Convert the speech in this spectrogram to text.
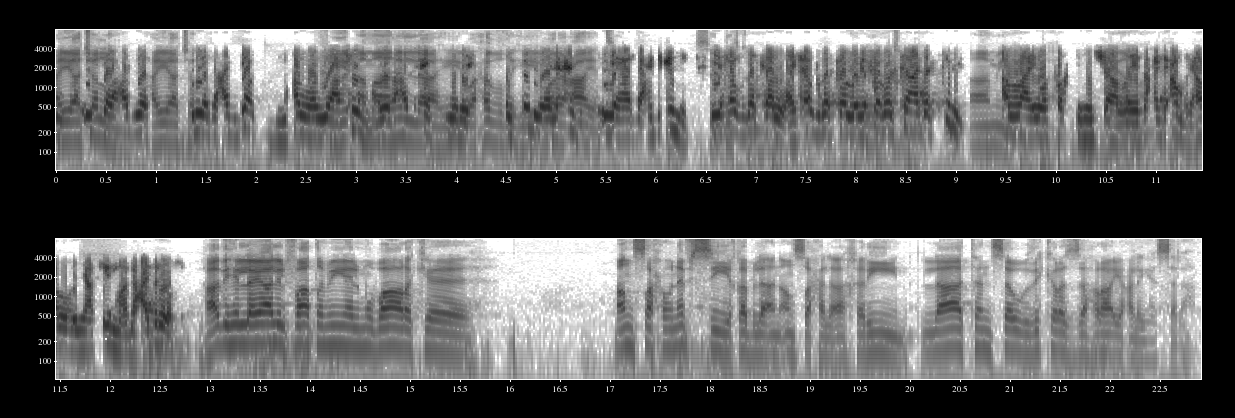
حياك الله. حياك الله. يبعد قلبي الله في يعافيكم أمان الله وحفظه ورعايته يا بعد عينك. يحفظك الله. يحفظك الله. يحفظ الكادر الكل آمين. الله يوفقكم إن شاء الله. يبعد عمري. الله وياك يما بعد روح. هذه الليالي الفاطمية المباركة. أنصح نفسي قبل أن أنصح الآخرين. لا تنسوا ذكر الزهراء عليها السلام.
